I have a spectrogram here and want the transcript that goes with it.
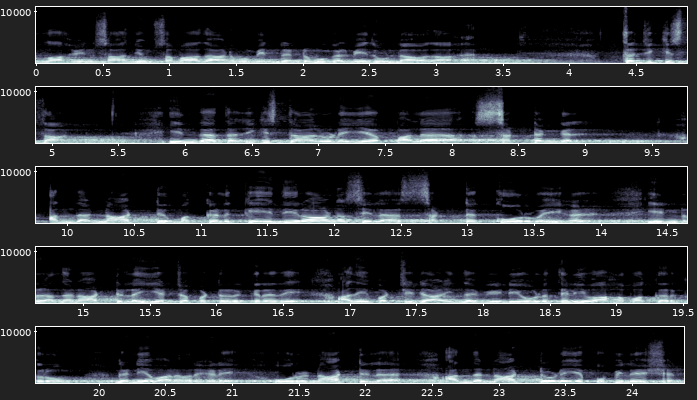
அல்லாஹுவின் சாந்தியும் சமாதானமும் என்றென்றும் உங்கள் மீது உண்டாவதாக தஜிகிஸ்தான் இந்த தஜிகிஸ்தானுடைய பல சட்டங்கள் அந்த நாட்டு மக்களுக்கு எதிரான சில சட்ட கோர்வைகள் இன்று அந்த நாட்டில் இயற்றப்பட்டிருக்கிறது. அதை பற்றி தான் இந்த வீடியோவில் தெளிவாக பார்க்க இருக்கிறோம். கண்ணியமானவர்களே ஒரு நாட்டில் அந்த நாட்டுடைய பொப்புலேஷன்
